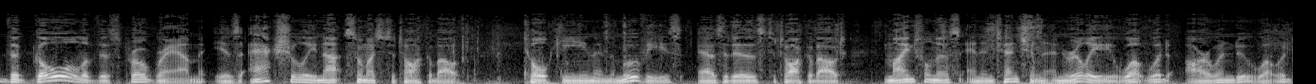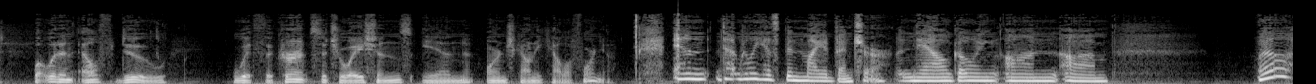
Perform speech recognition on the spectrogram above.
the goal of this program is actually not so much to talk about Tolkien and the movies as it is to talk about mindfulness and intention and really what would Arwen do? What would what would an elf do with the current situations in Orange County, California? And that really has been my adventure. Now going on, um, well,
